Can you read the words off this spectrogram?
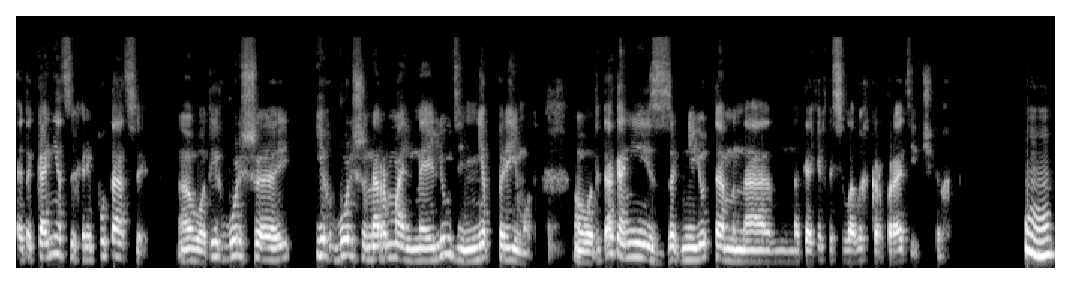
это конец их репутации. Вот, их больше их больше нормальные люди не примут. Вот. И так они загниют там на, на каких-то силовых корпоративчиках. Mm.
